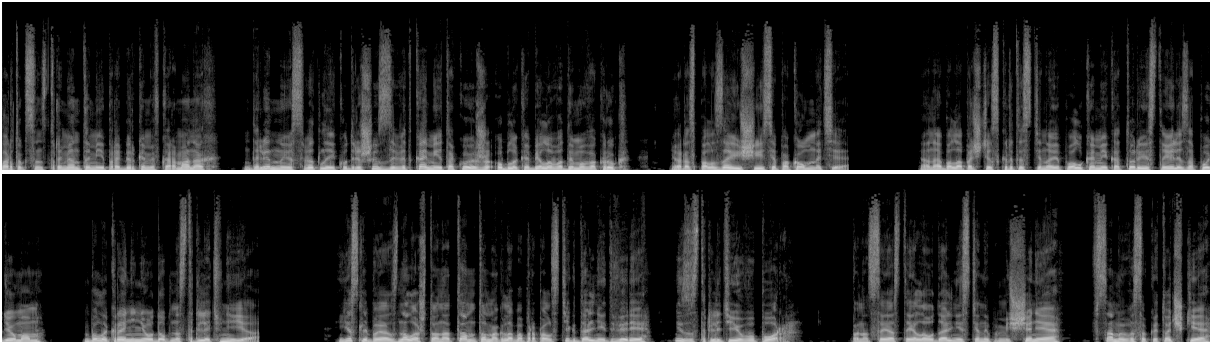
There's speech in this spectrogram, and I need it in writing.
фартук с инструментами и пробирками в карманах, длинные светлые кудряши с завитками и такое же облако белого дыма вокруг, расползающиеся по комнате. Она была почти скрыта стеной и полками, которые стояли за подиумом. Было крайне неудобно стрелять в неё. Если бы я знала, что она там, то могла бы проползти к дальней двери и застрелить её в упор. Панацея стояла у дальней стены помещения, в самой высокой точке.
